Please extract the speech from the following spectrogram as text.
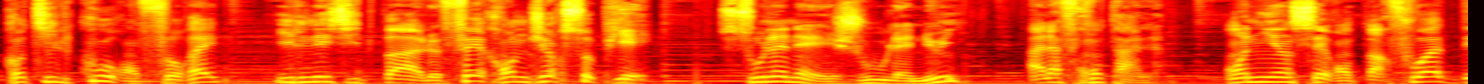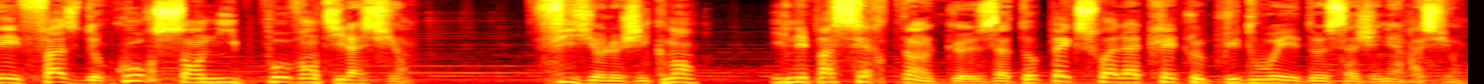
Quand il court en forêt, il n'hésite pas à le faire rangers au pied, sous la neige ou la nuit, à la frontale, en y insérant parfois des phases de course en hypoventilation. Physiologiquement, il n'est pas certain que Zatopek soit l'athlète le plus doué de sa génération,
